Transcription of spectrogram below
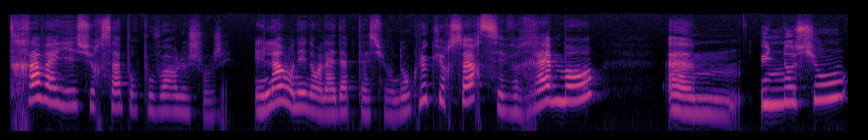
travailler sur ça pour pouvoir le changer? Et là, on est dans l'adaptation. Donc le curseur, c'est vraiment euh, une notion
